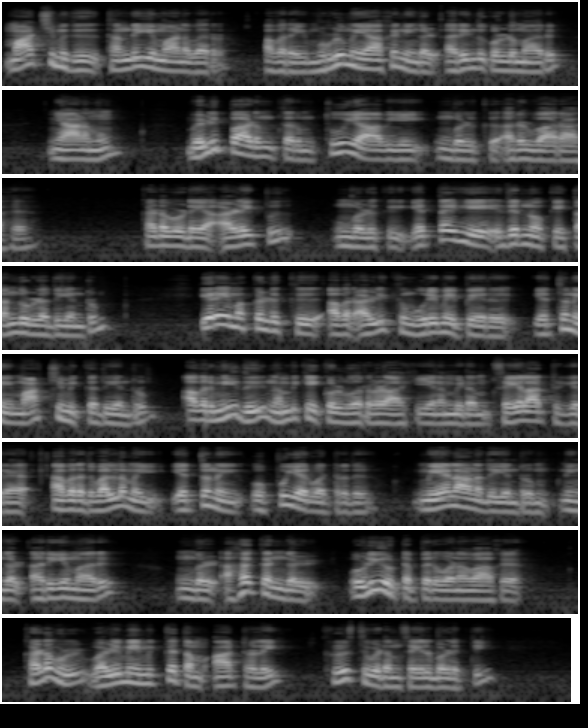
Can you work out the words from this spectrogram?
மாட்சிமிகு தந்தையுமானவர் அவரை முழுமையாக நீங்கள் அறிந்து கொள்ளுமாறு ஞானமும் வெளிப்பாடும் தரும் தூய ஆவியை உங்களுக்கு அருள்வாராக. கடவுளுடைய அழைப்பு உங்களுக்கு எத்தகைய எதிர்நோக்கை தந்துள்ளது என்றும் இறை மக்களுக்கு அவர் அளிக்கும் உரிமை பேறு எத்தனை மாட்சிமிக்கது என்றும் அவர் மீது நம்பிக்கை கொள்வர்களாகிய நம்மிடம் செயலாற்றுகிற அவரது வல்லமை எத்தனை ஒப்புயர்வற்றது. மேலானது என்றும் நீங்கள் அறியுமாறு உங்கள் அகக்கண்கள் ஒளியூட்டப் பெறுவனவாக. கடவுள் வலிமை மிக்க தம் ஆற்றலை கிறிஸ்துவிடம் செயல்படுத்தி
